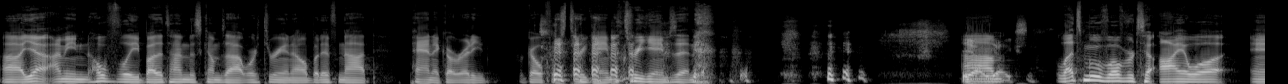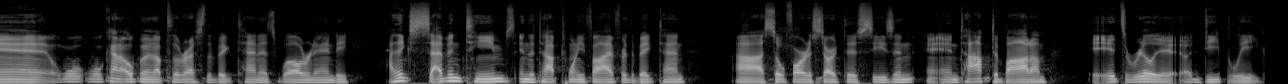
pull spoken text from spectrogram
Uh, yeah, I mean, hopefully by the time this comes out, we're three and zero. But if not, panic already for Gophers three game three games in. Yeah, Um, yikes. Let's move over to Iowa, and we'll we'll kind of open it up to the rest of the Big Ten as well, Randy. I think seven teams in the top twenty-five for the Big Ten uh, so far to start this season, and, top to bottom, it's really a, a deep league.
